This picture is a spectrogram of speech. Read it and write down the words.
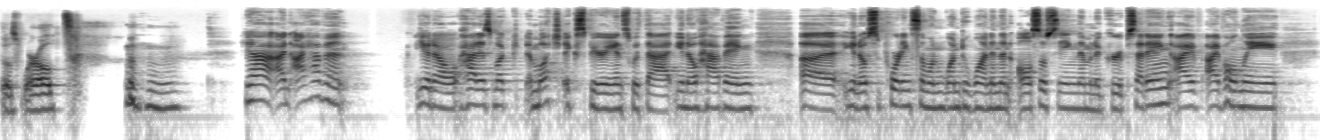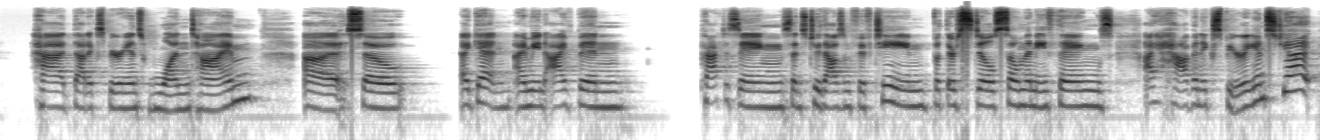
those worlds. mm-hmm. Yeah, and I haven't you know had as much much experience with that you know having uh you know supporting someone one to one and then also seeing them in a group setting. I've i've only had that experience one time. Uh so again i mean i've been practicing since 2015 but there's still so many things i haven't experienced yet.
